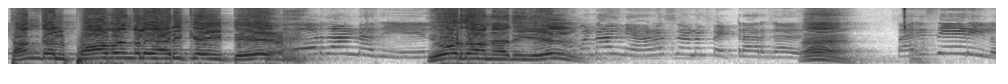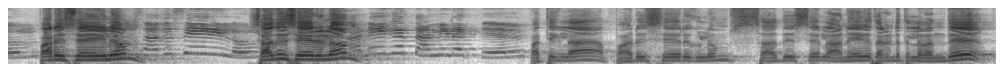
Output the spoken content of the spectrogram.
தங்கள் பாவங்களை அறிக்கையிட்டு யோர்தான் நதியில் பரிசேயிலும் சதுசேரிலும் பார்த்தீங்களா பரிசேர்களும் சதுசேர்கள் அநேக தன்னிடத்தில் வந்து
